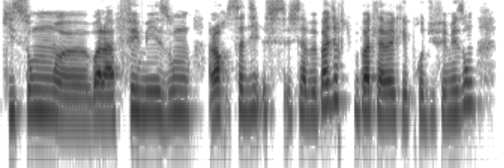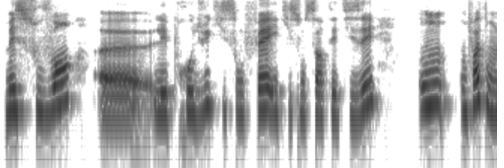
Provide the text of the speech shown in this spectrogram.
qui sont, voilà, faits maison. Alors ça dit ça veut pas dire que tu peux pas te laver avec les produits faits maison, mais souvent, les produits qui sont faits et qui sont synthétisés, on en fait, on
